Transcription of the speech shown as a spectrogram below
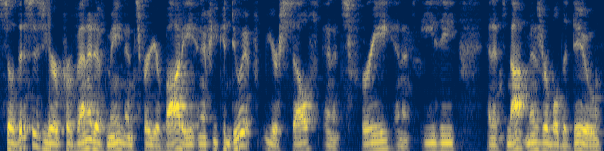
so this is your preventative maintenance for your body. And if you can do it yourself and it's free and it's easy and it's not miserable to do,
